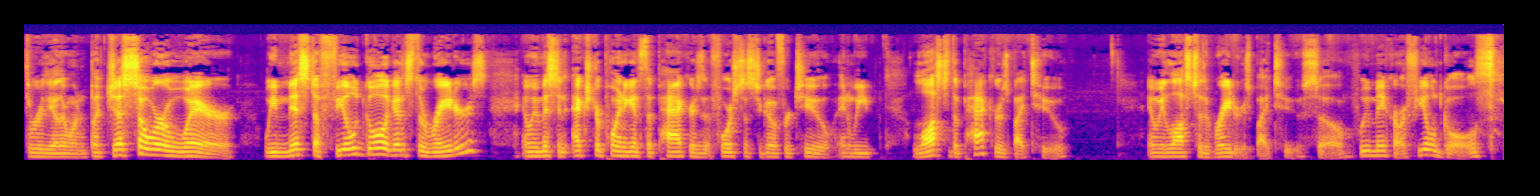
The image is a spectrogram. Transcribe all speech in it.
threw the other one, but just so we're aware, we missed a field goal against the Raiders and we missed an extra point against the Packers that forced us to go for two. And we lost to the Packers by two and we lost to the Raiders by two. So if we make our field goals.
